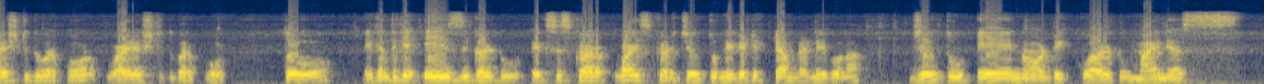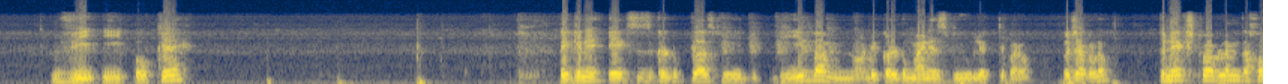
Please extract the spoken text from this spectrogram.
raise to দুবার ফোর ওয়াই রেস টু দুবার ফোর তো এখান থেকে a is equal two x square y square যেহেতু নেগেটিভটা আমরা নেব না, যেহেতু a not equal to minus v okay এখানে x is equal to plus v বা not equal to minus view লিখতে পারো। বোঝা গেল? তো নেক্সট প্রবলেম দেখো।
